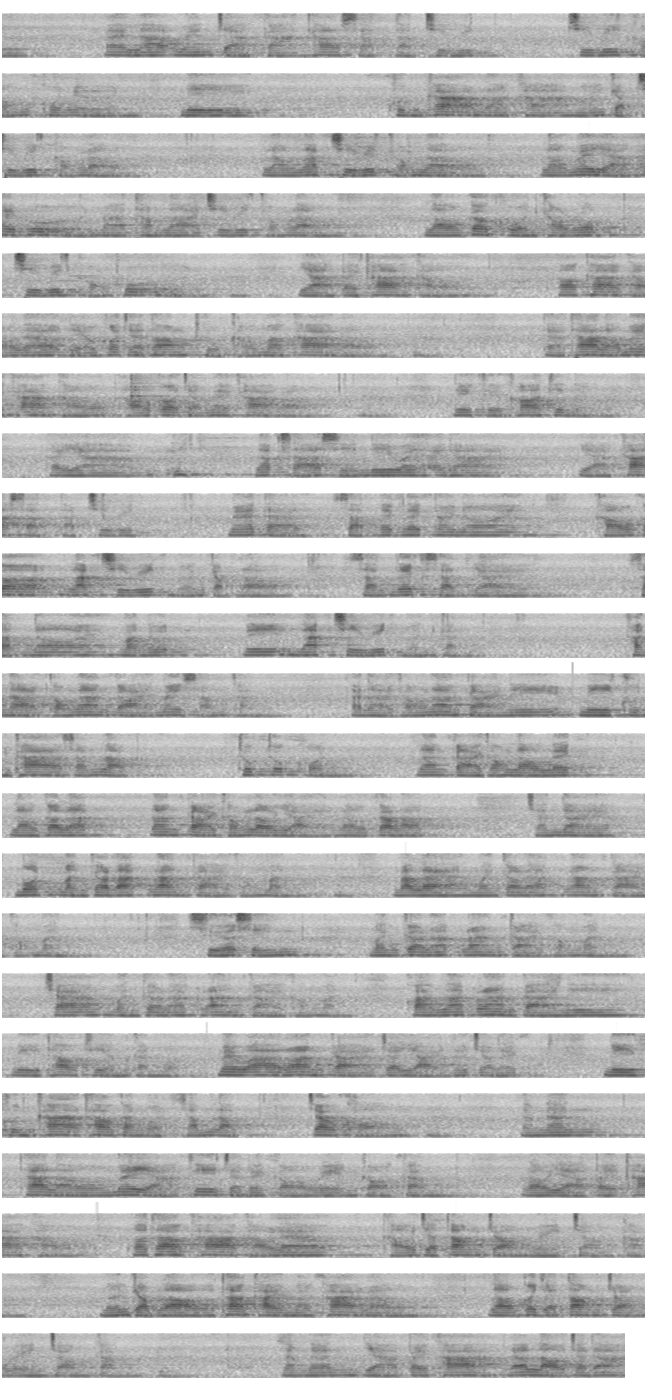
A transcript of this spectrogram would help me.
ให้ละเว้นจากการฆ่าสัตว์ตัดชีวิต ชีวิตของคนอื่น มีคุณค่าราคาเหมือนกับชีวิตของเรา เรารักชีวิตของเรา เราไม่อยากให้ผู้อื่นมาทำลายชีวิตของเรา เราก็ควรเคารพชีวิตของผู้อื่น อย่าไปฆ่าเขา เพราะฆ่าเขาแล้วเดี๋ยวก็จะต้องถูกเขามาฆ่าเรา แต่ถ้าเราไม่ฆ่าเขาเขาก็จะไม่ฆ่าเรา นี่คือข้อที่หนึ่งพยายามรักษาศีลนี้ไว้ให้ได้ อย่าฆ่าสัตว์ตัดชีวิต แม้แต่สัตว์เล็กๆน้อยๆ เขาก็รักชีวิตเหมือนกับเรา สัตว์เล็กสัตว์ใหญ่ สัตว์น้อย มนุษย์นี่รักชีวิตเหมือนกัน ขนาดของร่างกายไม่สำคัญ ขนาดของร่างกายนี้มีคุณค่าสำหรับทุกๆคน ร่างกายของเราเล็ก เราก็รัก ร่างกายของเราใหญ่เราก็รัก ฉันใดมดมันก็รักร่างกายของมันมแมลงมันก็รักร่างกายของมัน เสือสิงมันก็รักร่างกายของมัน ช้างมันก็รักร่างกายของมัน ความรักร่างกายนี้มีเท่าเทียมกันหมด ไม่ว่าร่างกายจะใหญ่หรือจะเล็ก มีคุณค่าเท่ากันหมดสำหรับเจ้าของ ดังนั้นถ้าเราไม่อยากที่จะไปก่อเวรก่อกรรม เราอย่าไปฆ่าเขา เพราะถ้าฆ่าเขาแล้ว เขาจะต้องจองเวรจองกรรม เหมือนกับเราถ้าใครมาฆ่าเรา เราก็จะต้องจองเวรจองกรรม ดังนั้นอย่าไปฆ่าแล้วเราจะได้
